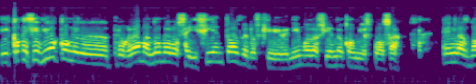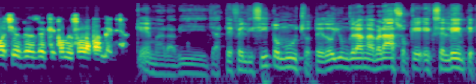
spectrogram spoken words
y coincidió con el programa número 600 de los que venimos haciendo con mi esposa en las noches desde que comenzó la pandemia. Qué maravilla, te felicito mucho, te doy un gran abrazo, qué excelente.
